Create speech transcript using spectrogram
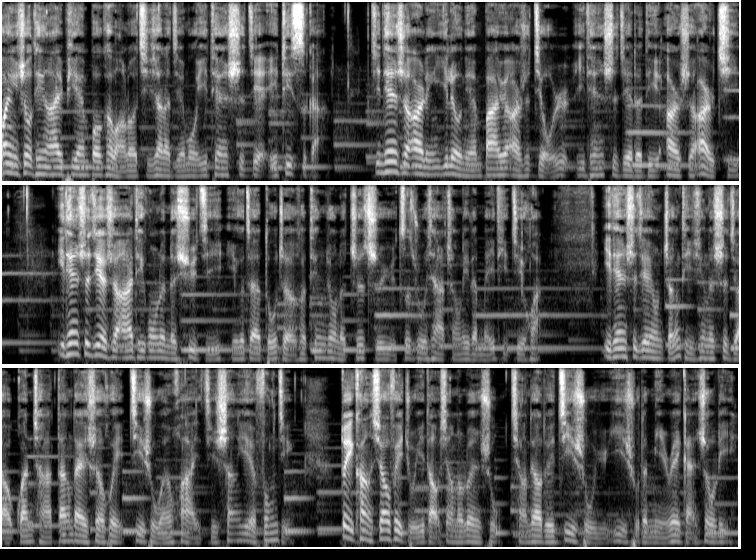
欢迎收听 IPN 播客网络旗下的节目《一天世界 Itiska》。今天是二零一六年八月二十九日，《一天世界》的第二十二期。《一天世界》是 IT 公论的续集，一个在读者和听众的支持与资助下成立的媒体计划。《一天世界》用整体性的视角观察当代社会、技术文化以及商业风景，对抗消费主义导向的论述，强调对技术与艺术的敏锐感受力，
